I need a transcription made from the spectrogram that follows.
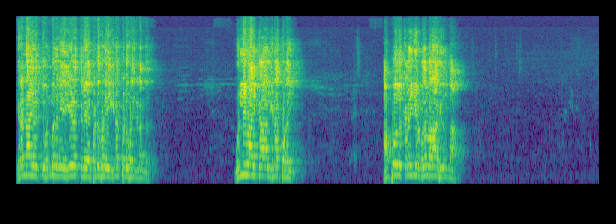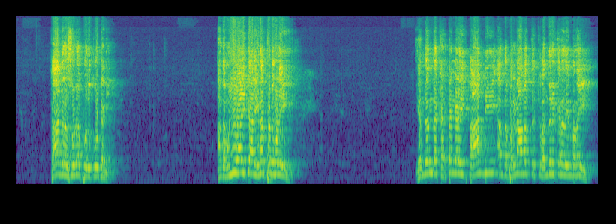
இரண்டாயிரத்தி ஒன்பதிலே ஈழத்திலே படுகொலை இனப்படுகொலை நடந்தது. முள்ளிவாய்க்கால் இனக்கொலை. அப்போது கலைஞர் முதல்வராக இருந்தார். காங்கிரஸ் அப்போது கூட்டணி. அந்த முள்ளிவாய்க்கால் இனப்படுகொலை எந்தெந்த கட்டங்களை தாண்டி அந்த பரிணாமத்திற்கு வந்திருக்கிறது என்பதை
